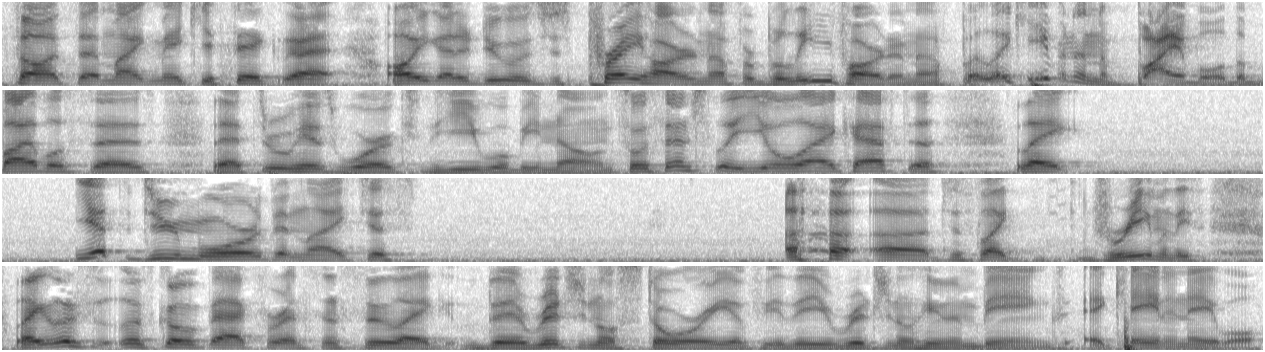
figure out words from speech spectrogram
thoughts that might make you think that all you got to do is just pray hard enough or believe hard enough. But, like, even in the Bible, the Bible says that through his works, ye will be known. So essentially, you'll, like, have to, like, you have to do more than like just uh, uh, just like dream of these. Like let's let's go back for instance to like the original story of the original human beings, eh, Cain and Abel.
